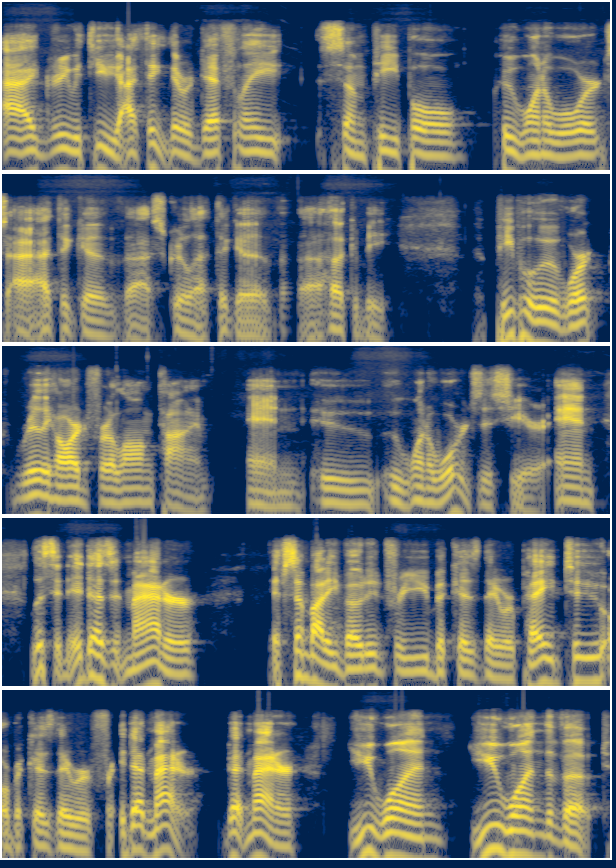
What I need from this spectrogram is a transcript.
I agree with you. I think there were definitely some people who won awards. I, I think of uh, Skrilla. I think of uh, Huckabee. People who have worked really hard for a long time and who who won awards this year. And listen, it doesn't matter if somebody voted for you because they were paid to or because they were. Fr- it doesn't matter. It doesn't matter. You won. You won the vote.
